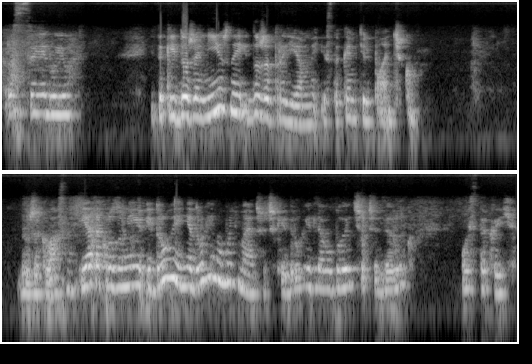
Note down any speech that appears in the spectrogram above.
красивою. І такий дуже ніжний і дуже приємний, і з таким тюльпанчиком. Дуже класний. І я так розумію, і другий, ні, другий, мабуть, меншечкий, другий для обличчя чи для рук. Ось такий.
